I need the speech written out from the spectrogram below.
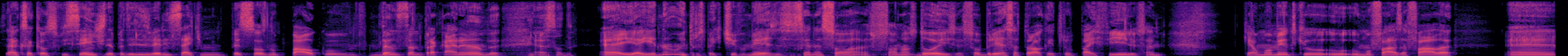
será que isso aqui é o suficiente? Depois eles verem sete mil pessoas no palco dançando pra caramba. Intenção do- É, e aí, não, introspectivo mesmo. Essa cena é só, só nós dois. É sobre essa troca entre o pai e filho, sabe? Que é o momento que o, o, o Mufasa fala. é,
